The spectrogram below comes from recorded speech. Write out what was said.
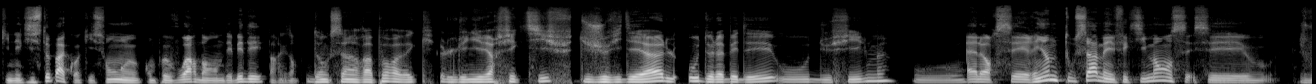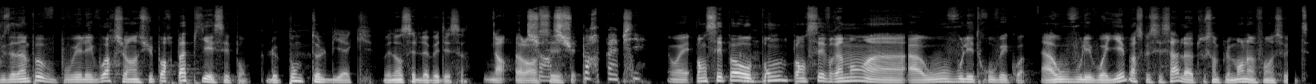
qui n'existent pas, quoi, qui sont qu'on peut voir dans des BD par exemple. Donc c'est un rapport avec l'univers fictif du jeu vidéo ou de la BD ou du film ou... Alors c'est rien de tout ça, mais effectivement c'est... c'est- Je vous aide un peu, vous pouvez les voir sur un support papier ces ponts. Le pont de Tolbiac. Mais non, c'est de la BD ça. Non, alors Sur un c'est... c'est- support papier. Ouais. Pensez pas au pont, pensez vraiment à, à où vous les trouvez, quoi. À où vous les voyez, parce que c'est ça, là, tout simplement, l'info insolite.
